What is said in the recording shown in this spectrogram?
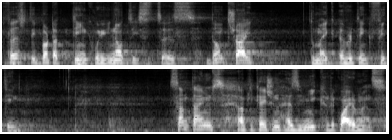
First important thing we noticed is don't try to make everything fit in. Sometimes application has unique requirements,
